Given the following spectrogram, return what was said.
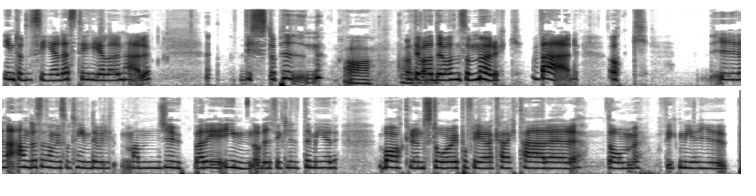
introducerades till hela den här dystopin. Ja. Och det var, det var en så mörk värld. Och i den här andra säsongen så tänkte man djupare in och vi fick lite mer bakgrundsstory på flera karaktärer. De fick mer djup.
